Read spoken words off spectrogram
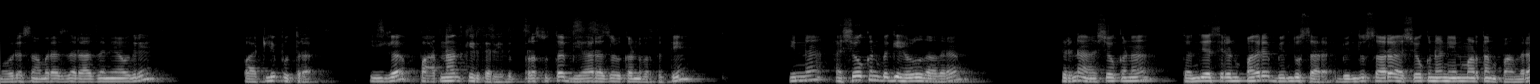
ಮೌರ್ಯ ಸಾಮ್ರಾಜ್ಯದ ರಾಜಧಾನಿ ಯಾವುದ್ರಿ? ರೀ ಪಾಟ್ಲಿಪುತ್ರ. ಈಗ ಪಾಟ್ನಾ ಅಂತ ಕರಿತಾರೆ ಇದು ಪ್ರಸ್ತುತ ಬಿಹಾರ ರಾಜ್ಯಗಳು ಕಂಡು ಬರ್ತೈತಿ. ಇನ್ನು ಅಶೋಕನ ಬಗ್ಗೆ ಹೇಳೋದಾದ್ರೆ ಸರಿನಾ? ಅಶೋಕನ ತಂದೆ ಹೆಸರೇನಪ್ಪ ಅಂದರೆ ಬಿಂದುಸಾರ. ಬಿಂದುಸಾರ ಅಶೋಕನನ್ನು ಏನು ಮಾಡ್ತಾನಪ್ಪ ಅಂದ್ರೆ,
